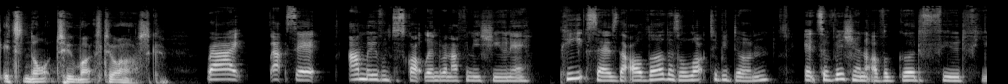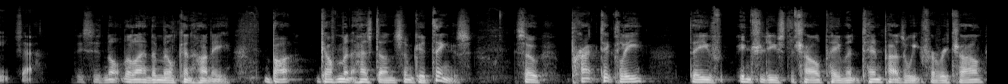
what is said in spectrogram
It's not too much to ask. Right, that's it. I'm moving to Scotland when I finish uni. Pete says that although there's a lot to be done, it's a vision of a good food future. This is not the land of milk and honey, but government has done some good things. So practically, they've introduced the child payment, £10 a week for every child.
